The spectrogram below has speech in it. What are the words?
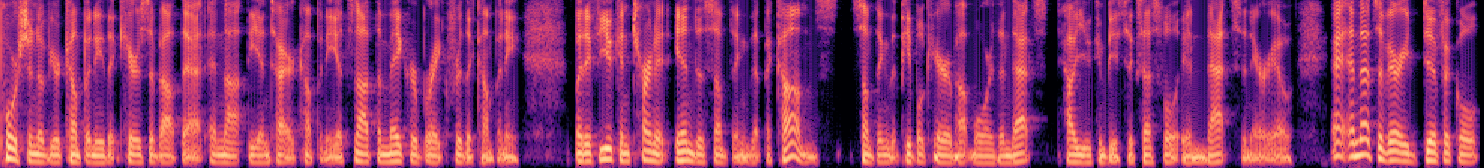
portion of your company that cares about that and not the entire company. It's not the make or break for the company. But if you can turn it into something that becomes something that people care about more then that's how you can be successful in that scenario. And, and that's a very difficult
